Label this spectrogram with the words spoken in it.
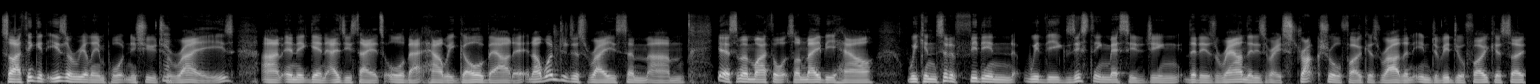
So I think it is a really important issue to yeah. raise. Um, and again, as you say, it's all about how we go about it. And I wanted to just raise some um, yeah some of my thoughts on maybe how we can sort of fit in with the existing messaging that is around that is very structural focus rather than individual focus. So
